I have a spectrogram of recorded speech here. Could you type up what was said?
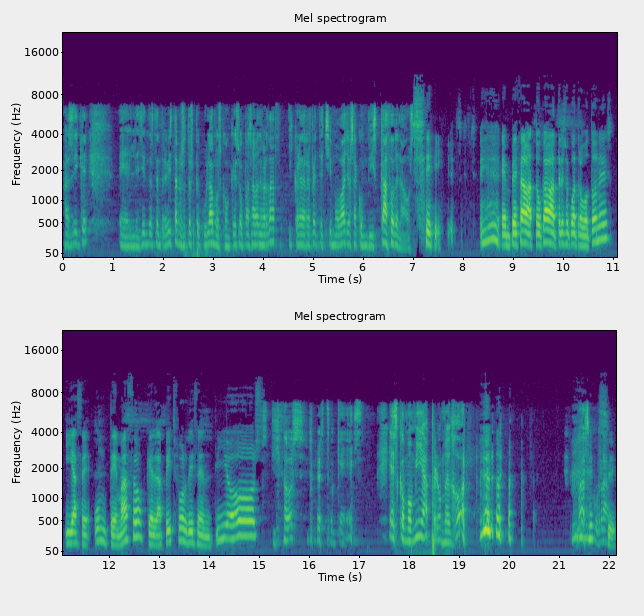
Así que, eh, leyendo esta entrevista, nosotros especulamos con que eso pasaba de verdad y que de repente Chimo Bayo saca un discazo de la hostia. Sí. Empezaba, tocaba tres o cuatro botones y hace un temazo que en la Pitchfork dicen, Dios. Dios, ¿pero esto qué es? Es como mía, pero mejor. Más currado. Sí.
